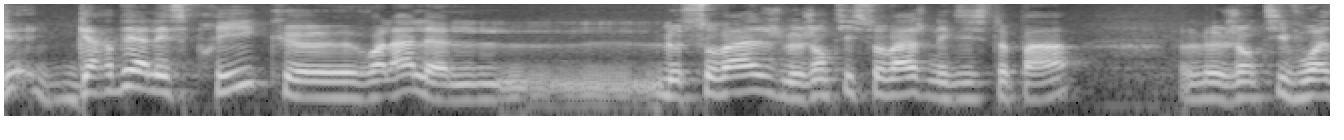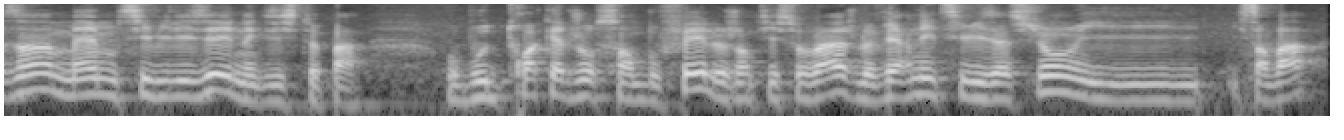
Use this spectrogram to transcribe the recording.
g- garder à l'esprit que voilà, le, sauvage, le gentil sauvage n'existe pas, le gentil voisin, même civilisé, n'existe pas. Au bout de 3-4 jours sans bouffer, le gentil sauvage, le vernis de civilisation, il, il s'en va,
